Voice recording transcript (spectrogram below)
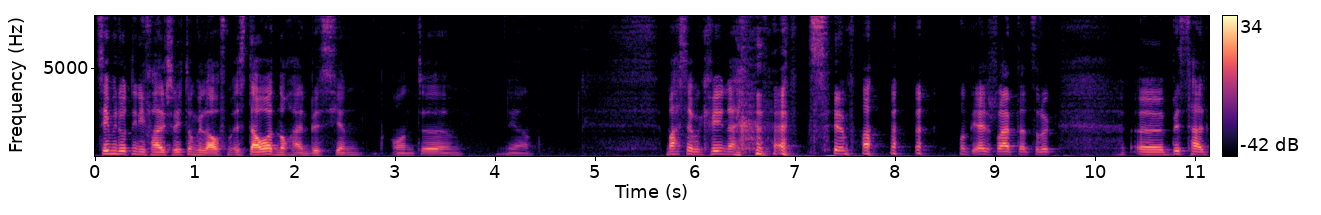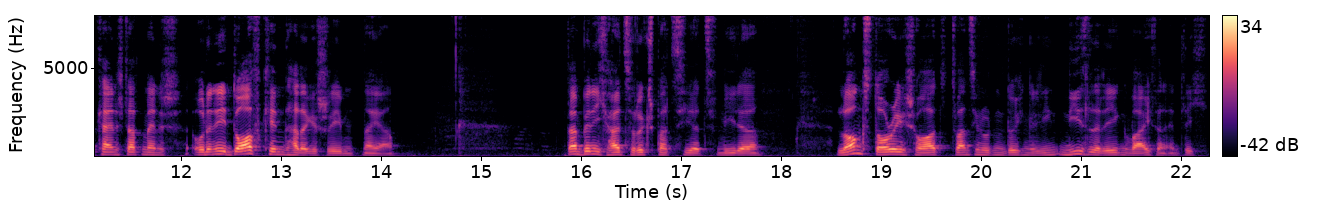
zehn Minuten in die falsche Richtung gelaufen. Es dauert noch ein bisschen und äh, ja, machst dir bequem in deinem Zimmer. und er schreibt da zurück, äh, bist halt kein Stadtmensch. Oder nee, Dorfkind hat er geschrieben. Naja. Dann bin ich halt zurückspaziert wieder. Long story short, 20 Minuten durch den Nieselregen war ich dann endlich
